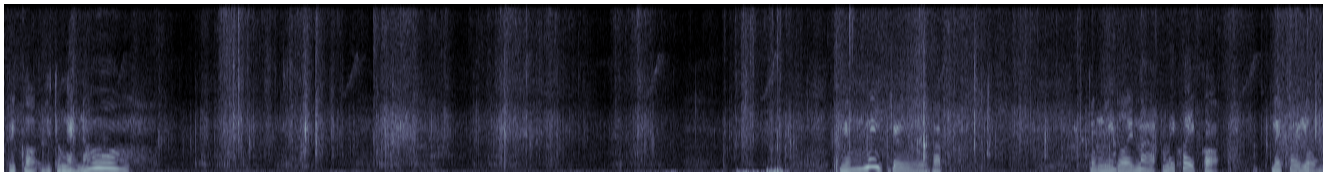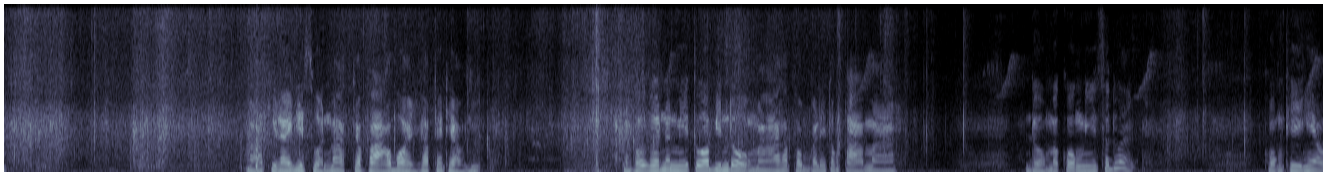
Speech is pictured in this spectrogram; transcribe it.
ไปเกาะอยู่ตรงไหนนาะยังไม่เจอครับ ตรงนี้โดยมากไม่ค่อยเกาะ ไม่ค่อยลง มาทีไรนี่ส่วนมากจะฟาวบ่อยครับแถวๆนี้ แต่เพราะเอิญมันมีตัวบินโด่งมาครับ ผมก็เลยต้องตามมา โด่งมากรงนี้ซะด้วยกรงที่เหี้ยว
